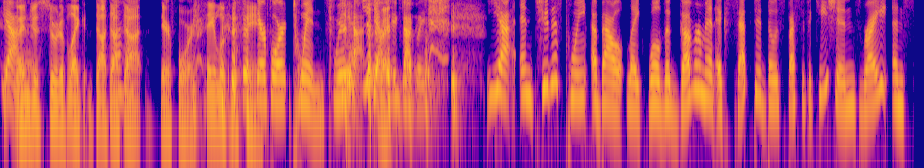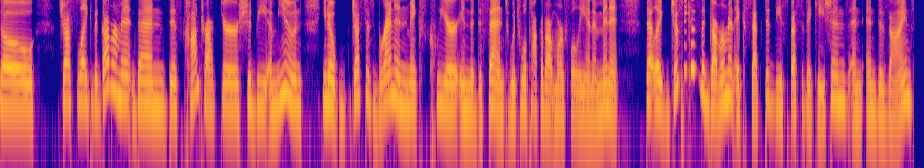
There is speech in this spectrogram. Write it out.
Yeah. and just sort of like dot dot Uh-huh. dot. Therefore, they look the same. Therefore, twins. Twins, Yeah, yeah, yeah, Right. exactly. Yeah. And to this point about like, well, the government accepted those specifications, right? And so, just like the government, then this contractor should be immune. You know, Justice Brennan makes clear in the dissent, which we'll talk about more fully in a minute, that like just because the government accepted these specifications and, and designs,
